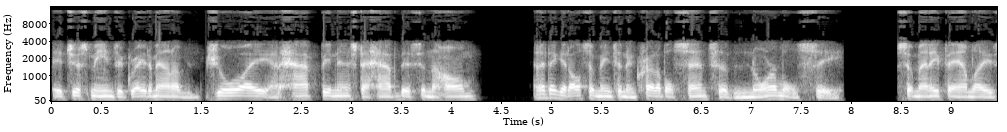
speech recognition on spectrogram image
it just means a great amount of joy and happiness to have this in the home. And I think it also means an incredible sense of normalcy. So many families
